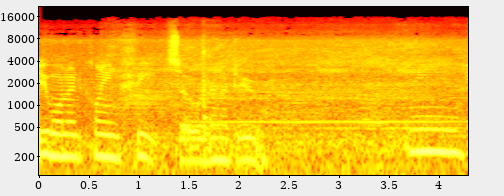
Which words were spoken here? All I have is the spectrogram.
She wanted clean feet, so we're gonna do clean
